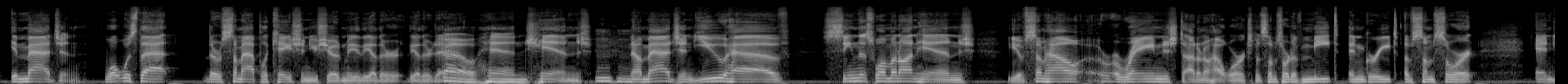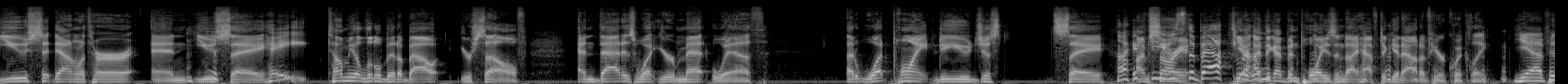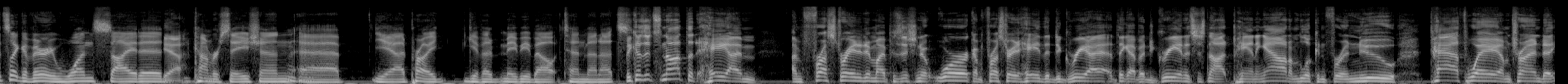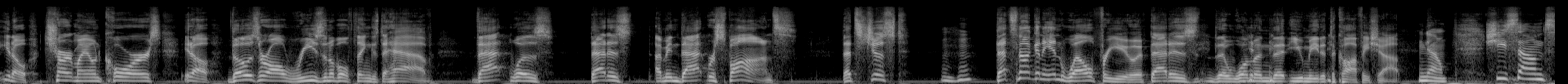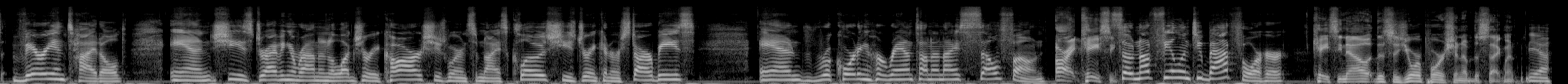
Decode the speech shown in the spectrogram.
Imagine what was that? There was some application you showed me the other the other day. Oh, Hinge. Hinge. Mm-hmm. Now imagine you have seen this woman on Hinge. You have somehow arranged, I don't know how it works, but some sort of meet and greet of some sort. And you sit down with her and you say, Hey, tell me a little bit about yourself. And that is what you're met with. At what point do you just say, I have I'm to sorry. the bathroom." Yeah, I think I've been poisoned. I have to get out of here quickly. Yeah, if it's like a very one-sided Yeah. conversation, uh, yeah, I'd probably give it maybe about ten minutes. because it's not that hey i'm i'm frustrated in my position at work. I'm frustrated hey the degree i think i have a degree and it's just not panning out. I'm looking for a new pathway. I'm trying to you know chart my own course. You know those are all reasonable things to have. That was that is i mean that response that's just mm-hmm. That's not going to end well for you if that is the woman that you meet at the coffee shop No, she sounds very entitled, and she's driving around in a luxury car. She's wearing some nice clothes. She's drinking her Starbies and recording her rant on a nice cell phone. all right casey So, not feeling too bad for her. casey now this is your portion of the segment Yeah.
